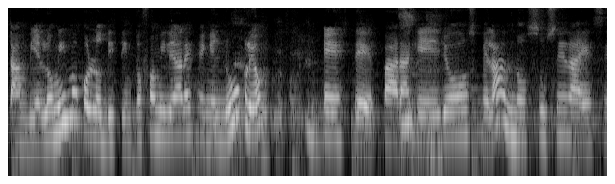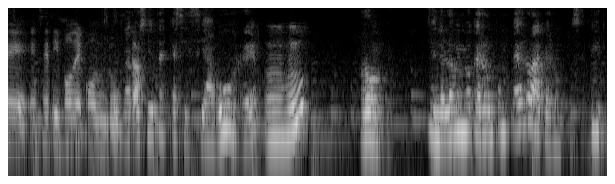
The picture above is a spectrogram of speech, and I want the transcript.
también lo mismo con los distintos familiares en el núcleo, este, para que ellos, ¿verdad? No suceda ese, ese tipo de conducta. Otra cosita es que si se aburre, rompe. Y no es lo mismo que rompe un perro a que rompe un cerdito.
